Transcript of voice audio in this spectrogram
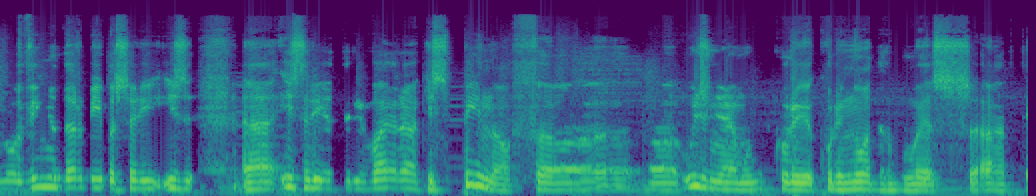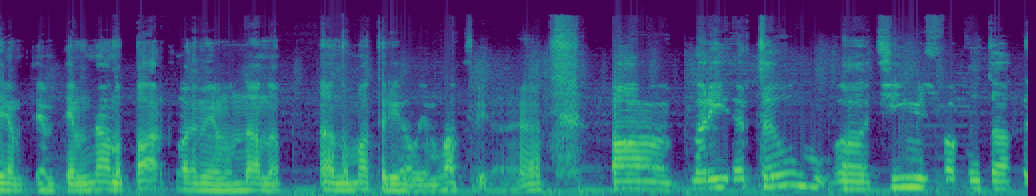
no viņu darbības arī iz, uh, izriet arī vairāki spin-off uh, uzņēmumi, kuri, kuri nodarbojas ar tiem, tiem, tiem nano pārklājumiem un nano, nano materiāliem Latvijā. Ja? Uh, arī RTU uh, ķīmijas fakultāte,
